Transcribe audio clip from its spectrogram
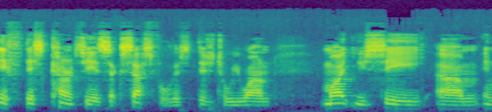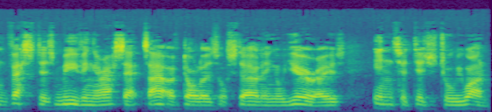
if this currency is successful, this digital yuan, might you see um, investors moving their assets out of dollars or sterling or euros into digital yuan?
